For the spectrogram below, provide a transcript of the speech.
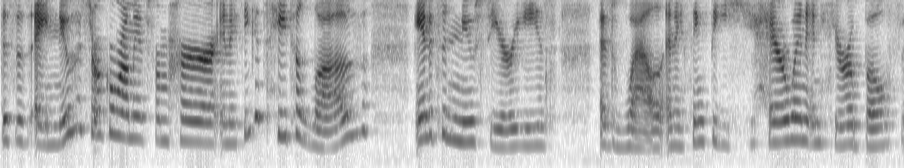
This is a new historical romance from her, and I think it's Hate to Love, and it's a new series as well. And I think the heroine and hero both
